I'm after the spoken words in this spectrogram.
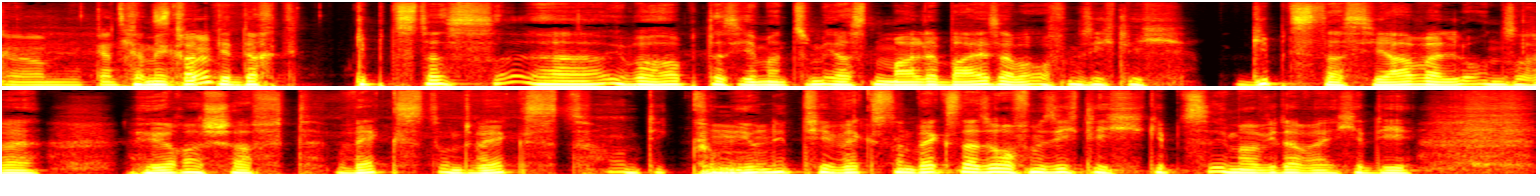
Ähm, ganz, ich habe mir gerade gedacht, Gibt es das äh, überhaupt, dass jemand zum ersten Mal dabei ist? Aber offensichtlich gibt es das ja, weil unsere Hörerschaft wächst und wächst und die Community mhm. wächst und wächst. Also offensichtlich gibt es immer wieder welche, die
